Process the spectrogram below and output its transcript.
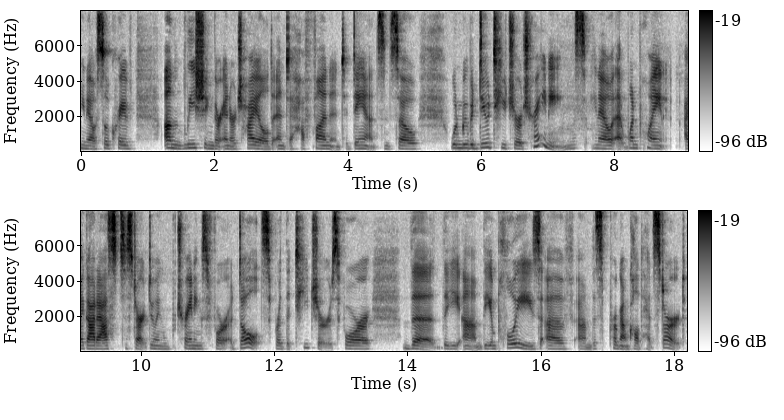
you know, still craved unleashing their inner child and to have fun and to dance. And so when we would do teacher trainings, you know, at one point I got asked to start doing trainings for adults, for the teachers, for the the um, the employees of um, this program called Head Start.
